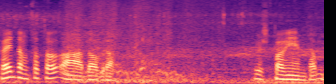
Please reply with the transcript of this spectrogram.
Pamiętam co to... A, dobra. Już pamiętam.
